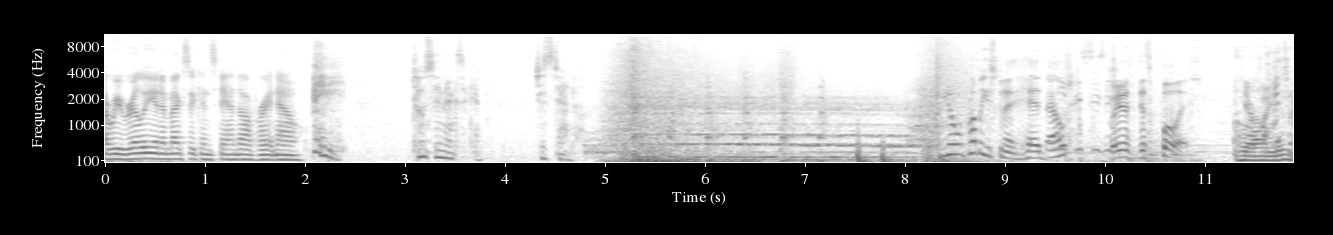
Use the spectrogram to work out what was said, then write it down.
Are we really in a Mexican standoff right now? Baby, don't say Mexican. Just stand up. You know, we're probably just gonna head out. This is Wait, just, just pull it. Well, fine. me. It's We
